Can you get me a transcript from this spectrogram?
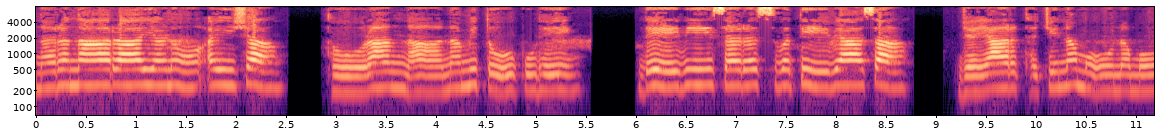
नरनारायणो ऐषा थोरान्ना नमितो पुढे। देवी सरस्वती व्यासा जयार्थचि नमो नमो।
